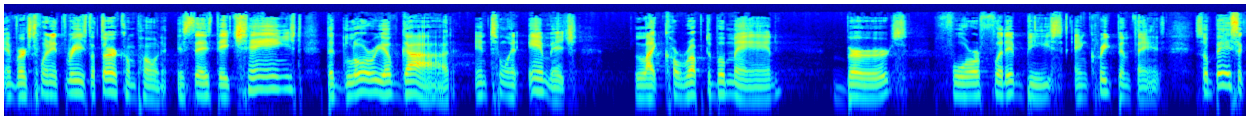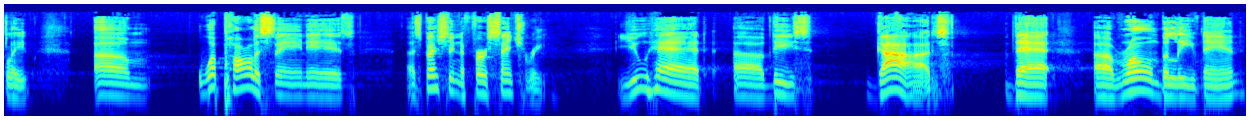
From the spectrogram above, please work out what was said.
And verse 23 is the third component. It says, They changed the glory of God into an image like corruptible man, birds, four footed beasts, and creeping things. So basically, um, what Paul is saying is, especially in the first century, you had uh, these gods that uh, Rome believed in,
